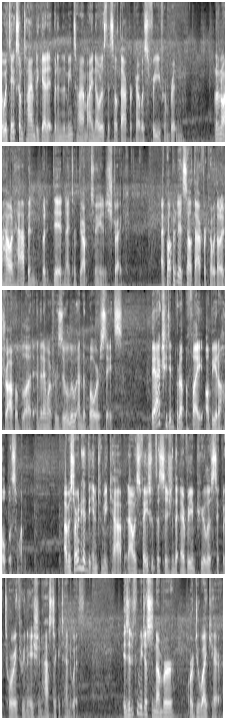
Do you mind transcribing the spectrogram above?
It would take some time to get it, but in the meantime I noticed that South Africa was free from Britain. I don't know how it happened, but it did and I took the opportunity to strike. I puppeted South Africa without a drop of blood and then I went for Zulu and the Boer states. They actually did put up a fight, albeit a hopeless one. I was starting to hit the infamy cap, and I was faced with the decision that every imperialistic Victoria 3 nation has to contend with. Is infamy just a number, or do I care?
